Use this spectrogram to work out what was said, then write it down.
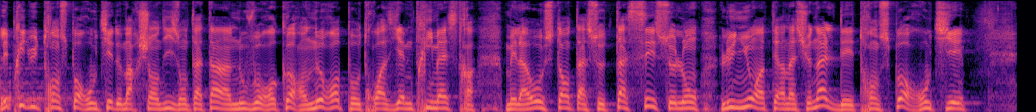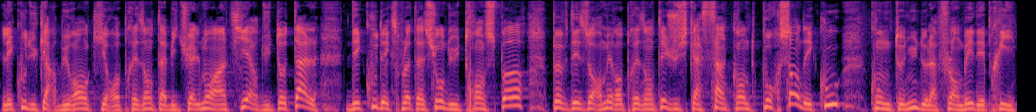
Les prix du transport routier de marchandises ont atteint un nouveau record en Europe au troisième trimestre, mais la hausse tente à se tasser selon l'Union internationale des transports routiers. Les coûts du carburant, qui représentent habituellement un tiers du total des coûts d'exploitation du transport, peuvent désormais représenter jusqu'à 50% des coûts compte tenu de la flambée des prix.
